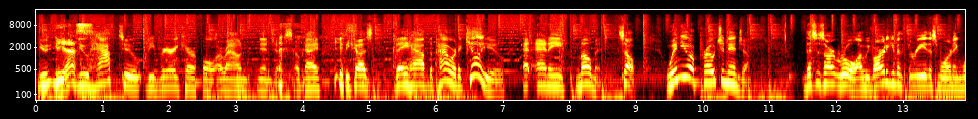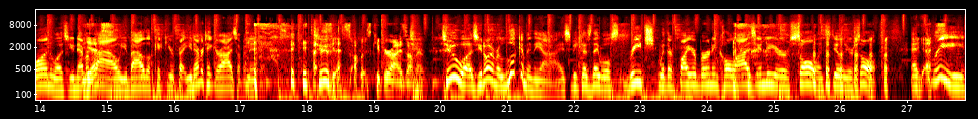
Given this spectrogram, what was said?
You, you, Yes. you have to be very careful around ninjas, okay? Because they have the power to kill you at any moment. So, when you approach a ninja, this is our rule. Uh, We've already given three this morning. One was you never Yes. bow. You bow, they'll kick your face. You never take your eyes off a ninja. Two, yes, always keep your eyes on them. two was you don't ever look them in the eyes because they will reach with their fire burning coal eyes into your soul and steal your soul. And Yes. three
